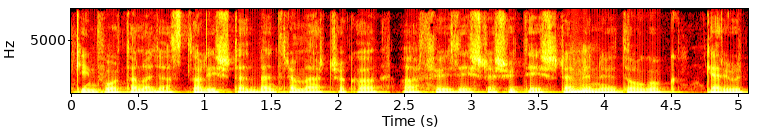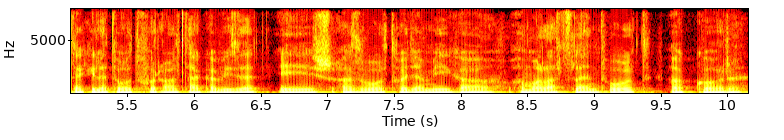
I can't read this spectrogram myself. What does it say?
Kint volt a nagy asztal is, tehát bentre már csak a, a főzésre, sütésre uh-huh. menő dolgok kerültek, illetve ott forralták a vizet, és az volt, hogy amíg a, a malac lent volt, akkor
